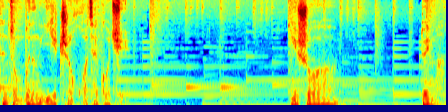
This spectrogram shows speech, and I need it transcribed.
但总不能一直活在过去。你说？对吗？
